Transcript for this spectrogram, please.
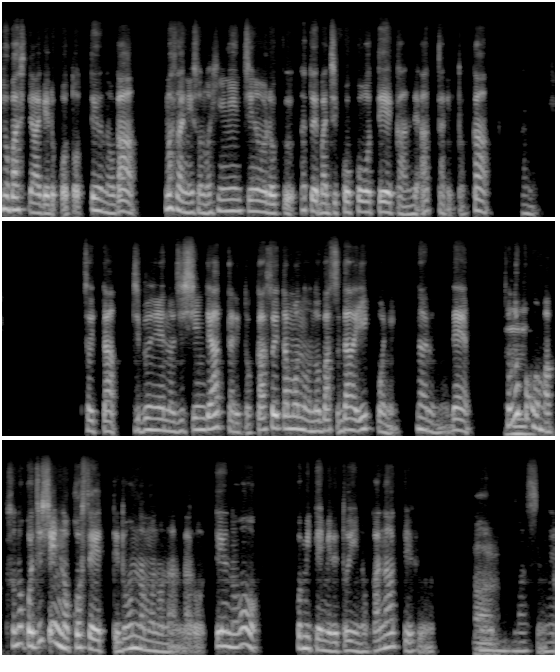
伸ばしてあげることっていうのが、まさにその非認知能力、例えば自己肯定感であったりとか、うん、そういった自分への自信であったりとか、そういったものを伸ばす第一歩になるので、その子の、まあ、その子自身の個性ってどんなものなんだろうっていうのをこう見てみるといいのかなっていうふうにますね。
